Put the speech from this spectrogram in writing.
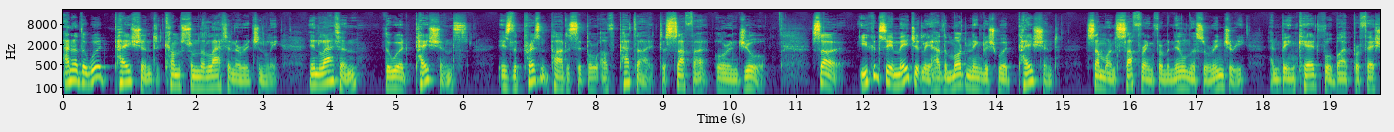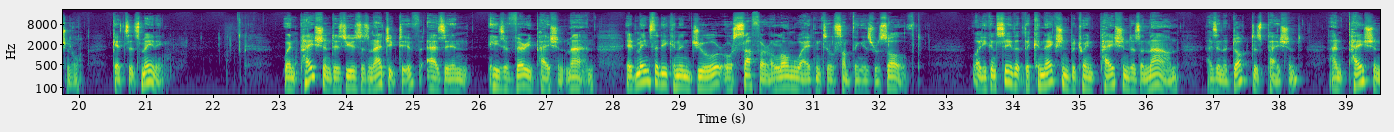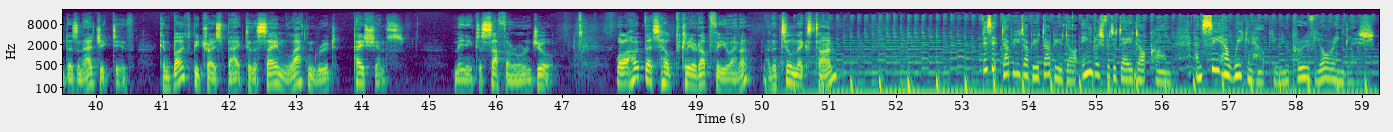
Anna, the word patient comes from the Latin originally. In Latin, the word patiens is the present participle of pati, to suffer or endure. So, you can see immediately how the modern English word patient someone suffering from an illness or injury and being cared for by a professional gets its meaning. When patient is used as an adjective, as in he's a very patient man, it means that he can endure or suffer a long wait until something is resolved. Well, you can see that the connection between patient as a noun, as in a doctor's patient, and patient as an adjective can both be traced back to the same Latin root patiens meaning to suffer or endure. Well, I hope that's helped clear it up for you, Anna. And until next time, visit www.englishfortoday.com and see how we can help you improve your English.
